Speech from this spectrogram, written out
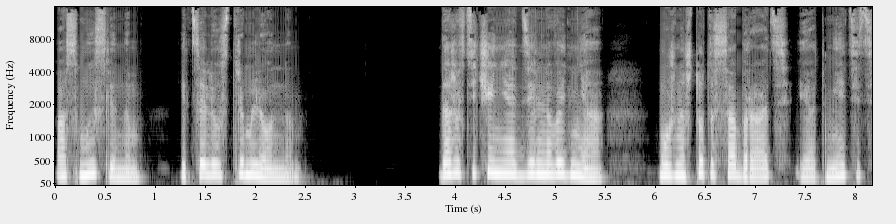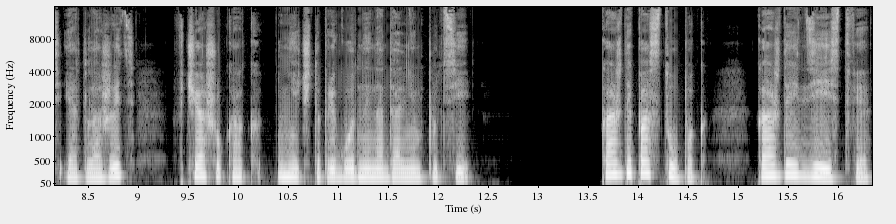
осмысленным и целеустремленным. Даже в течение отдельного дня можно что-то собрать и отметить и отложить в чашу как нечто пригодное на дальнем пути. Каждый поступок, каждое действие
